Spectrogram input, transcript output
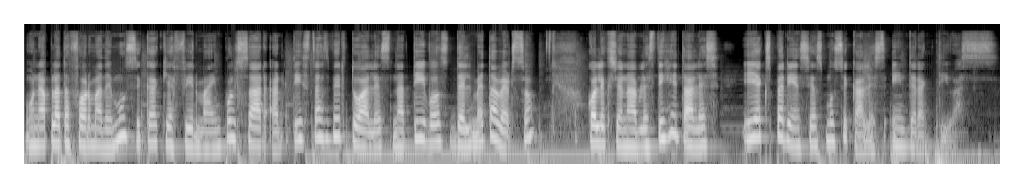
una plataforma de música que afirma impulsar artistas virtuales nativos del metaverso, coleccionables digitales y experiencias musicales interactivas.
